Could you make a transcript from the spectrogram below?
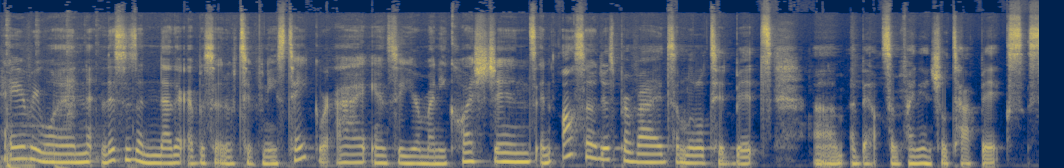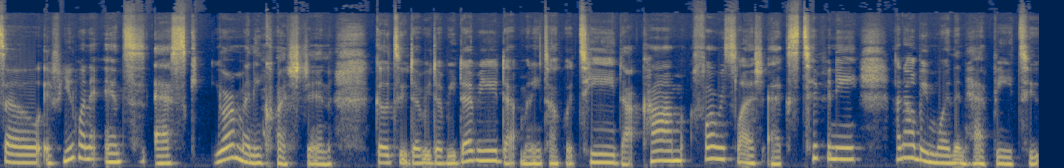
Hey everyone, this is another episode of Tiffany's Take where I answer your money questions and also just provide some little tidbits um, about some financial topics. So if you want to ans- ask your money question, go to www.moneytalkwitht.com forward slash ask Tiffany, and I'll be more than happy to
